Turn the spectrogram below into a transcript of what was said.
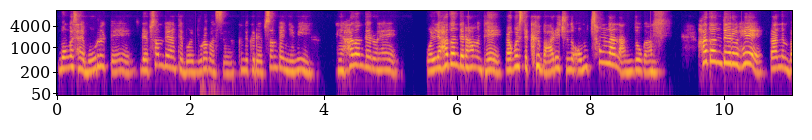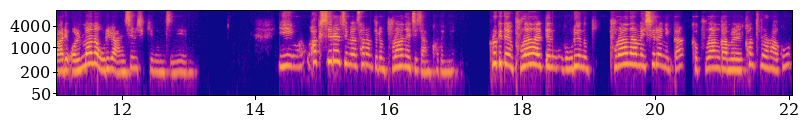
뭔가 잘 모를 때 lab 선배한테 뭘 물어봤어요. 근데 그 lab 선배님이 그냥 하던 대로 해. 원래 하던 대로 하면 돼. 라고 했을 때 그 말이 주는 엄청난 안도감. 하던 대로 해. 라는 말이 얼마나 우리를 안심시키는지. 이 확실해지면 사람들은 불안해지지 않거든요. 그렇기 때문에 불안할 때는 우리는 불안함이 싫으니까 그 불안감을 컨트롤하고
